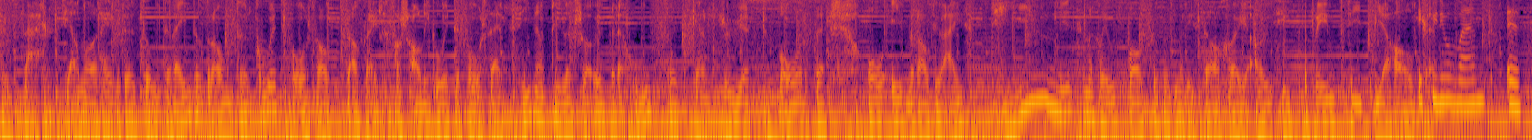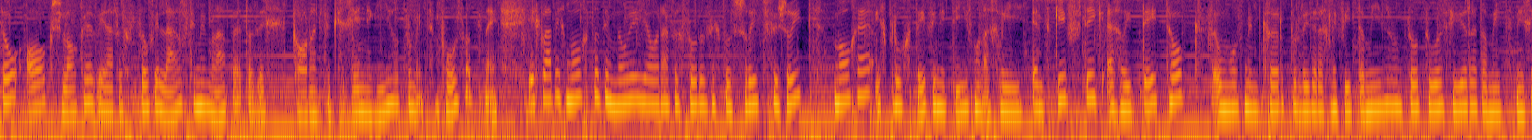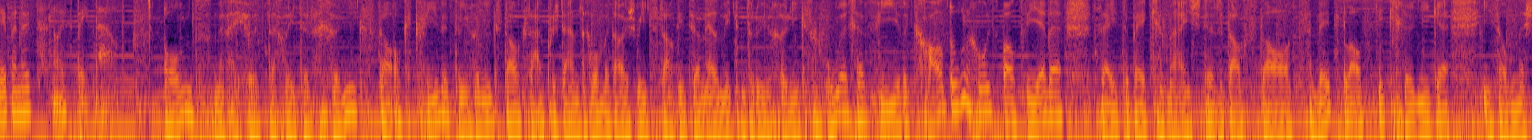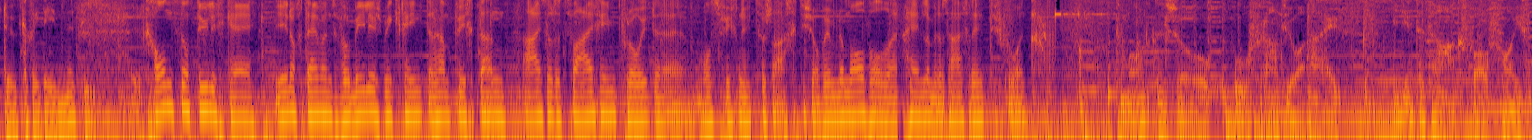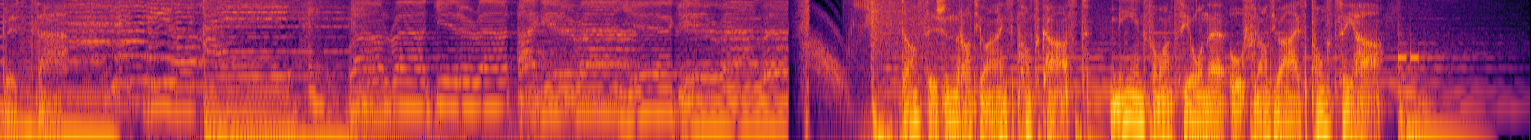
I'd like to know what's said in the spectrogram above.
Der 6. Januar haben wir dort unter ein oder andere guten Vorsatz, also eigentlich fast alle guten Vorsätze, sind natürlich schon über einen Haufen gerührt worden. Auch im Radio 1 Team müssen wir ein bisschen aufpassen, dass wir uns da können an unsere Prinzipien halten Ich bin im Moment äh, so angeschlagen, weil einfach so viel läuft in meinem Leben, dass ich gar nicht wirklich Energie habe, um jetzt einen Vorsatz zu nehmen. Ich glaube, ich mache das im neuen Jahr einfach so, dass ich das Schritt für Schritt mache. Ich brauche definitiv mal ein bisschen Entgiftung, ein bisschen Detox und muss meinem Körper wieder ein bisschen Vitamine und so zuführen, damit es mich eben nicht noch ins Bett hält. Und wir haben heute ein bisschen den Königstag gefeiert. Drei Königstag selbstverständlich, wo man da in der Schweiz traditionell mit dem Drei Königskuchen feiern. Kann durchaus passieren, sagt der Bäckermeister, dass da zwei Plastikkönige in so einem Stückchen drin sind. kann es natürlich geben. Je nachdem, wenn es eine Familie ist mit Kindern, haben vielleicht dann eins oder zwei Kinder Freude, äh, was vielleicht nicht so schlecht ist. Aber im Normalfall äh, handeln wir das eigentlich relativ gut. Die Morgenshow auf Radio 1. Jeden Tag von 5 bis 10. Round, round, get around, I get around, yeah, get around. Das ist ein Radio 1 Podcast. Mehr Informationen auf radio1.ch.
